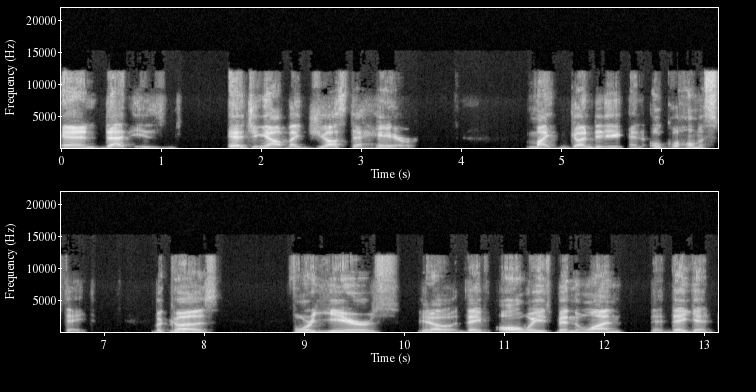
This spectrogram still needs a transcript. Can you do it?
and that is edging out by just a hair Mike Gundy and Oklahoma State because mm. for years, you know, they've always been the one that they get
